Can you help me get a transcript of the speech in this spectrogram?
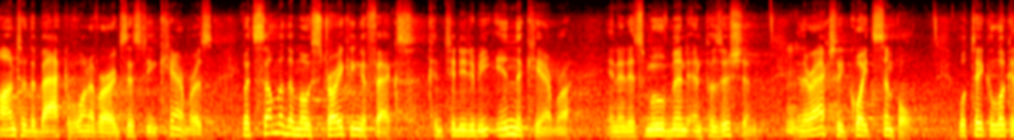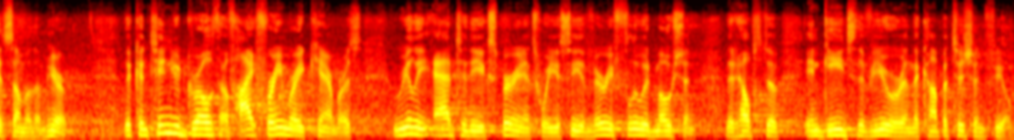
onto the back of one of our existing cameras. But some of the most striking effects continue to be in the camera and in its movement and position. Mm. And they're actually quite simple. We'll take a look at some of them here. The continued growth of high frame rate cameras really add to the experience where you see a very fluid motion that helps to engage the viewer in the competition field.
